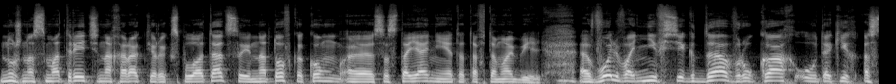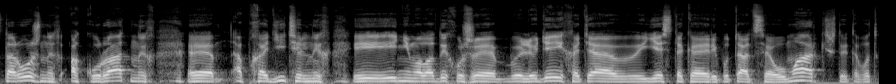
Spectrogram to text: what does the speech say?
Нужно смотреть на характер эксплуатации, на то, в каком э, состоянии этот автомобиль. Volvo не всегда в руках у таких осторожных, аккуратных, э, обходительных и, и немолодых уже людей, хотя есть такая репутация у марки, что это вот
